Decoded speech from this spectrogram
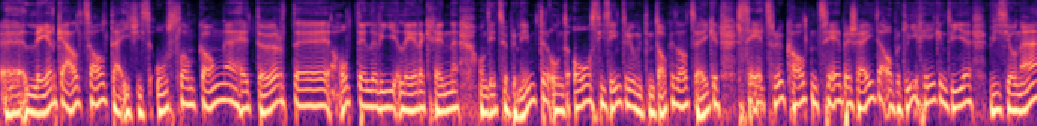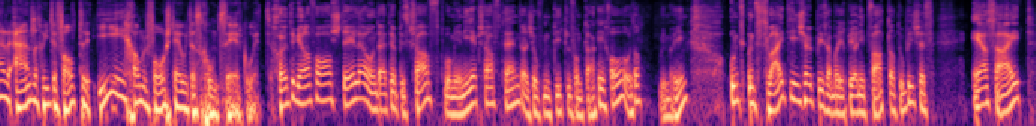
äh, Lehrgeld gezahlt, der ist ins Ausland gegangen, hat dort äh, Hotellerie lernen kennen und jetzt übernimmt Ämter und auch sein Interview mit dem Tagesanzeiger sehr zurückhaltend, sehr bescheiden, aber gleich irgendwie visionär, ähnlich wie der Vater. Ich kann mir vorstellen, das kommt sehr gut. Ich könnte mir auch vorstellen, und er hat etwas geschafft, was wir nie geschafft haben. Er ist auf dem Titel vom Tag gekommen, oder? Immerhin. Und, und das Zweite ist etwas, aber ich bin ja nicht Vater, du bist es. Er sagt,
